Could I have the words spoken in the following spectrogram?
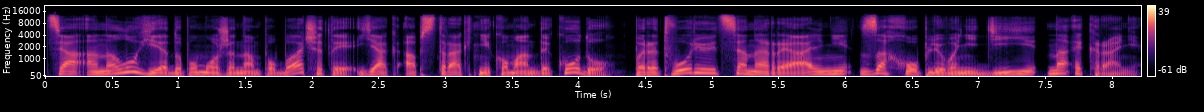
Ця аналогія допоможе нам побачити, як абстрактні команди коду перетворюються на реальні захоплювані дії на екрані.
